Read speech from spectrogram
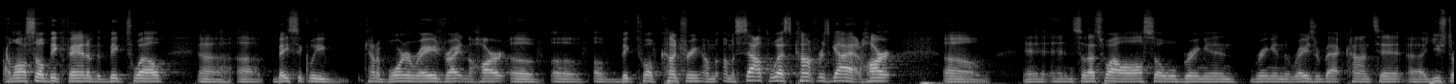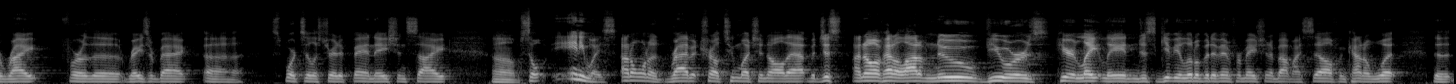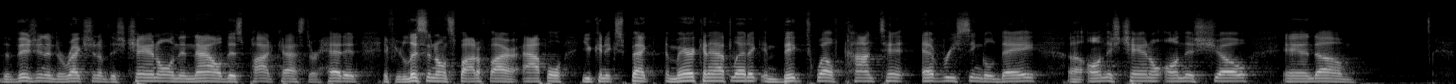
I'm also a big fan of the Big 12. Uh, uh, basically, kind of born and raised right in the heart of of, of Big 12 country. I'm, I'm a Southwest Conference guy at heart. Um, and, and, so that's why I also will bring in bring in the Razorback content. Uh, used to write for the Razorback uh, Sports Illustrated Fan Nation site. Um, so, anyways, I don't want to rabbit trail too much into all that, but just I know I've had a lot of new viewers here lately, and just give you a little bit of information about myself and kind of what the the vision and direction of this channel, and then now this podcast are headed. If you're listening on Spotify or Apple, you can expect American Athletic and Big 12 content every single day uh, on this channel, on this show, and um,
